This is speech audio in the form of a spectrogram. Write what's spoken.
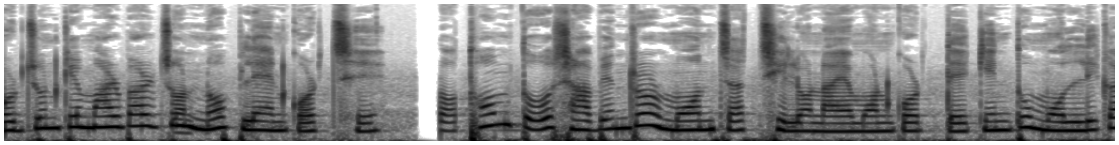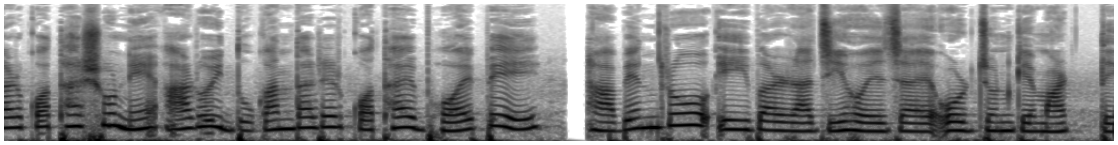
অর্জুনকে মারবার জন্য প্ল্যান করছে। প্রথম তো সাবেন্দ্রর মন চাচ্ছিল না এমন করতে, কিন্তু মল্লিকার কথা শুনে আর ওই দোকানদারের কথায় ভয় পেয়ে সাবেন্দ্র এইবার রাজি হয়ে যায় অর্জুনকে মারতে।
